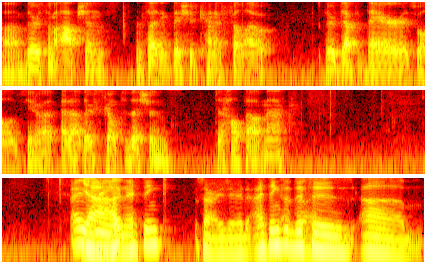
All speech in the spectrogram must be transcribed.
Um, there's some options, and so I think they should kind of fill out their depth there as well as you know at, at other skill positions to help out Mac. I agree, Yeah, I- and I think. Sorry, Jared. I think that this is um,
